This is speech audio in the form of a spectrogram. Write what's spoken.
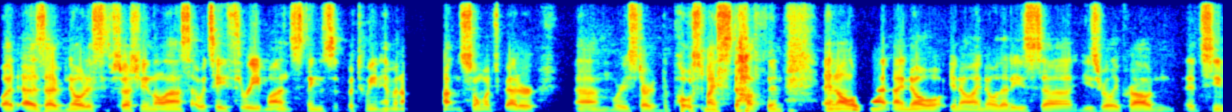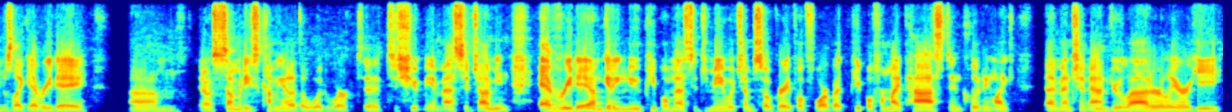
but as i've noticed especially in the last i would say three months things between him and i have gotten so much better um, where he started to post my stuff and and all of that. And I know, you know, I know that he's uh, he's really proud, and it seems like every day um, you know somebody's coming out of the woodwork to, to shoot me a message. I mean every day i'm getting new people message me which i'm so grateful for but people from my past including like i mentioned andrew ladd earlier he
